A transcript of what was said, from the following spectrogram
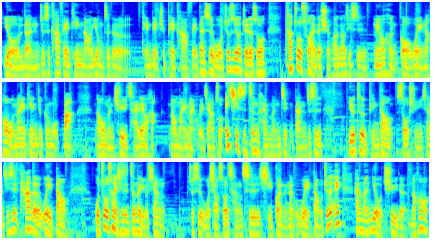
有人就是咖啡厅，然后用这个甜点去配咖啡，但是我就是又觉得说，他做出来的雪花糕其实没有很够味。然后我那一天就跟我爸，然后我们去材料行，然后买一买回家做。哎，其实真的还蛮简单，就是 YouTube 频道搜寻一下，其实它的味道，我做出来其实真的有像。就是我小时候常吃习惯的那个味道，我觉得哎还蛮有趣的。然后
